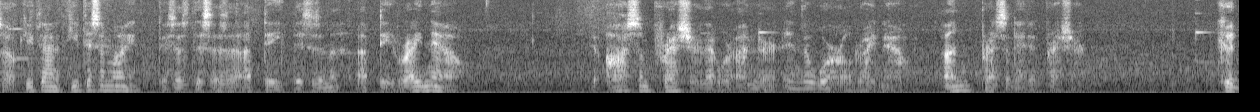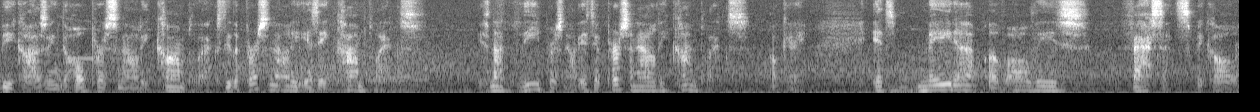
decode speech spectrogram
So keep that, keep this in mind. This is this is an update. This is an update right now. The awesome pressure that we're under in the world right now, unprecedented pressure. could be causing the whole personality complex. See, the personality is a complex. It's not the personality. It's a personality complex. Okay? It's made up of all these facets we call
